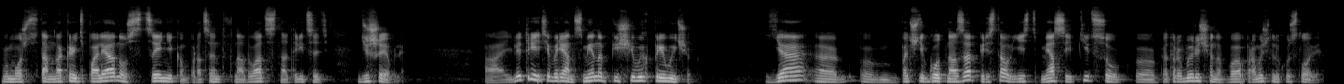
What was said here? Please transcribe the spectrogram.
Вы можете там накрыть поляну с ценником процентов на 20, на 30 дешевле. Или третий вариант – смена пищевых привычек. Я э, почти год назад перестал есть мясо и птицу, э, которая выращена в промышленных условиях.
